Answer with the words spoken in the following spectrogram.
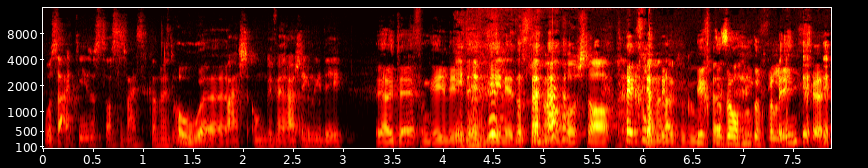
Wo sagt Jesus das? Das weiß ich gar nicht. Oh, Wo, äh. weißt, du ungefähr, hast du irgendeine Idee? Ja, in den In Evangelien. der Evangelien, das lassen wir so stehen. Noch googeln. ich das unten verlinken.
